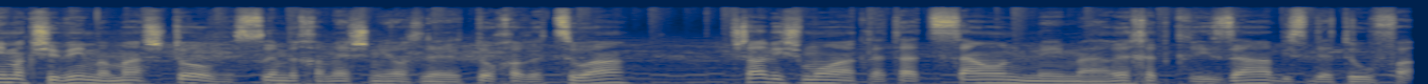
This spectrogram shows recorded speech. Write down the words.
אם מקשיבים ממש טוב 25 שניות לתוך הרצועה, אפשר לשמוע הקלטת סאונד ממערכת כריזה בשדה תעופה.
